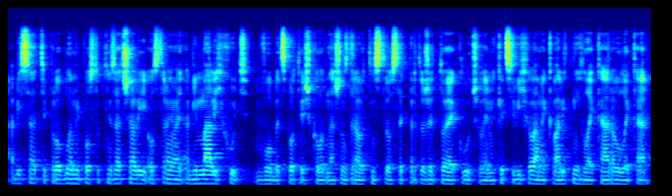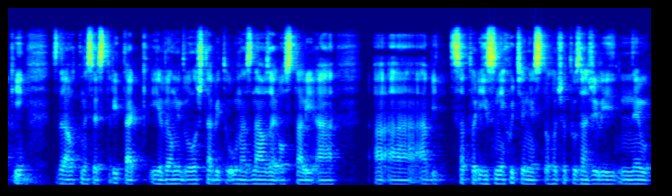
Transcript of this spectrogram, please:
aby sa tie problémy postupne začali odstraňovať, aby mali chuť vôbec po tej škole v našom zdravotníctve ostať, pretože to je kľúčové. My keď si vychováme kvalitných lekárov, lekárky, zdravotné sestry, tak je veľmi dôležité, aby tu u nás naozaj ostali a, a, a aby sa to ich znechutenie z toho, čo tu zažili, ne,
